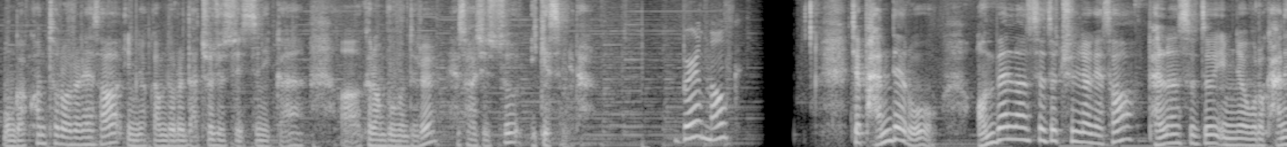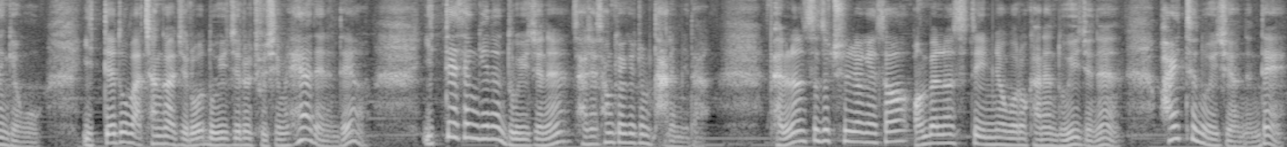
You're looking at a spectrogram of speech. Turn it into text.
뭔가 컨트롤을 해서 입력 감도를 낮춰줄 수 있으니까 어, 그런 부분들을 해소하실 수 있겠습니다. Burmoke, 이제 반대로 unbalanced 출력에서 balanced 입력으로 가는 경우 이때도 마찬가지로 노이즈를 조심해야 되는데요. 이때 생기는 노이즈는 사실 성격이 좀 다릅니다. balanced 출력에서 unbalanced 입력으로 가는 노이즈는 white noise였는데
